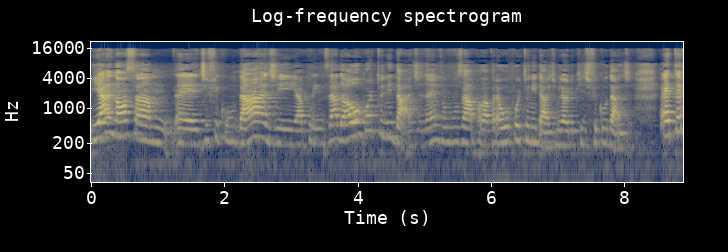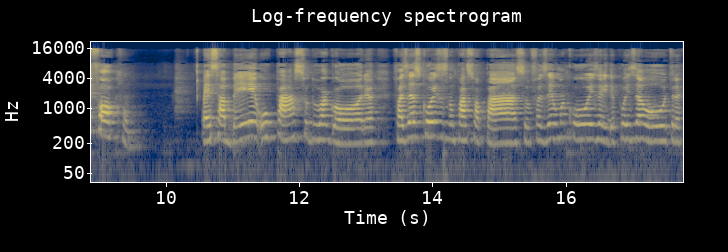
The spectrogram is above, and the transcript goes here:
E a nossa é, dificuldade, aprendizado, a oportunidade, né? Vamos usar a palavra oportunidade melhor do que dificuldade. É ter foco é saber o passo do agora, fazer as coisas no passo a passo, fazer uma coisa e depois a outra,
